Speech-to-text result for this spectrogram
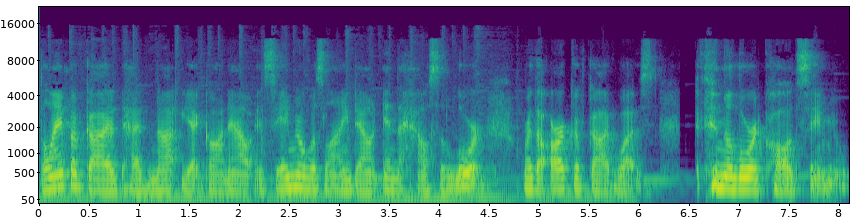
The lamp of God had not yet gone out, and Samuel was lying down in the house of the Lord, where the ark of God was. Then the Lord called Samuel.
